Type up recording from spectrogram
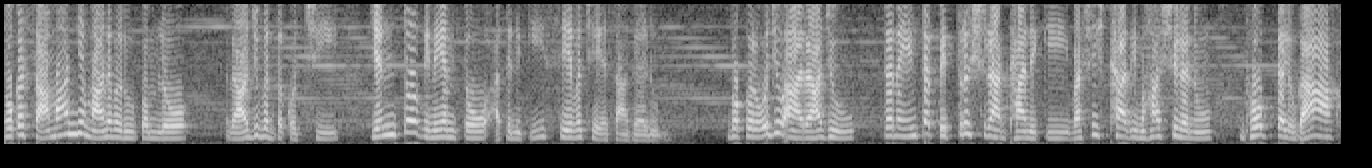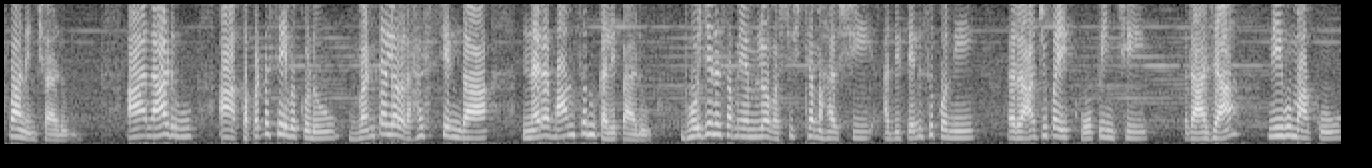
ఒక సామాన్య మానవ రూపంలో రాజు వద్దకొచ్చి ఎంతో వినయంతో అతనికి సేవ చేయసాగాడు. ఒకరోజు ఆ రాజు తన ఇంట పితృశ్రాద్ధానికి వశిష్ఠాది మహర్షులను భోక్తలుగా ఆహ్వానించాడు. ఆనాడు ఆ కపట సేవకుడు వంటలో రహస్యంగా నరమాంసం కలిపాడు. భోజన సమయంలో వశిష్ఠ మహర్షి అది తెలుసుకొని రాజుపై కోపించి రాజా నీవు మాకు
